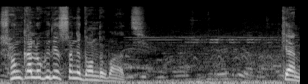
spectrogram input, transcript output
সংখ্যালঘুদের সঙ্গে দ্বন্দ্ব বাড়াচ্ছে। কেন?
